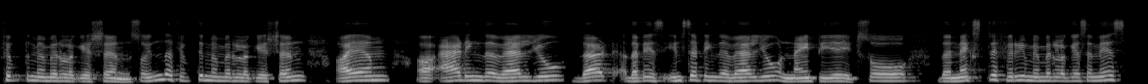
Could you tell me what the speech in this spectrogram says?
fifth memory location. So in the fifth memory location i am uh, adding the value that that is inserting the value 98 so the next free memory location is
